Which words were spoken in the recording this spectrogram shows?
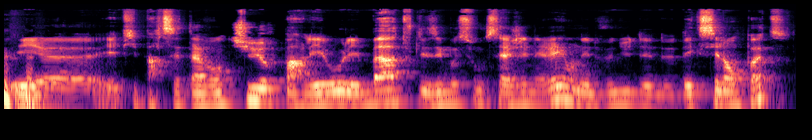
et, euh, et puis par cette aventure, par les hauts, les bas, toutes les émotions que ça a généré, on est devenu d'excellents potes.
